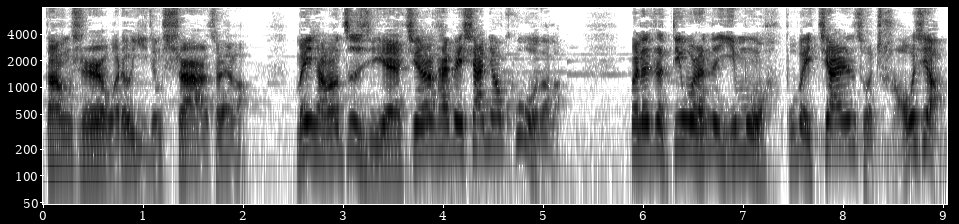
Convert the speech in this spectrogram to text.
当时我都已经十二岁了，没想到自己竟然还被吓尿裤子了。为了这丢人的一幕不被家人所嘲笑，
